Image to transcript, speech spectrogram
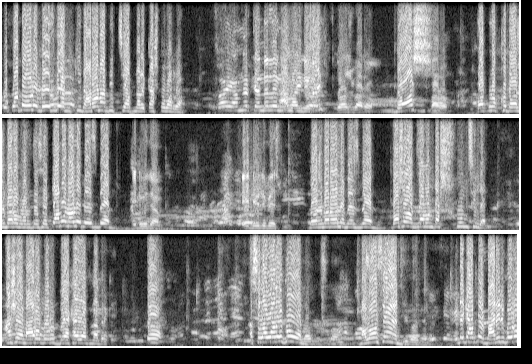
তো কত হলে বেচবেন? কি ধারণা দিচ্ছে আপনার কাস্টমাররা এক লক্ষ দশ বারো বলতেছে। কেমন হলে বেচবেন? এটুকু দাম। এই নিউলি বেশ দশ বারো হলে বেচবেন। দশক যেমনটা শুনছিলেন। আসেন আরও গরু দেখাই আপনাদেরকে। তো আসসালামু আলাইকুম। ভালো আছেন? এটা কি আপনার বাড়ির গরু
